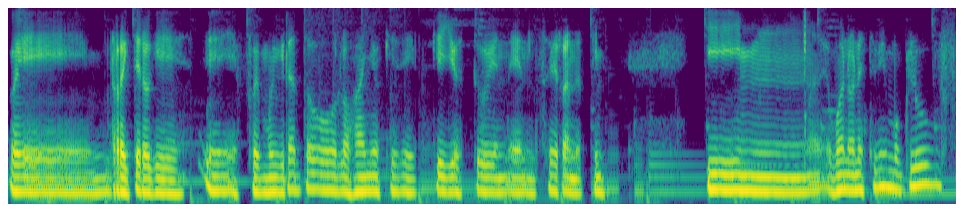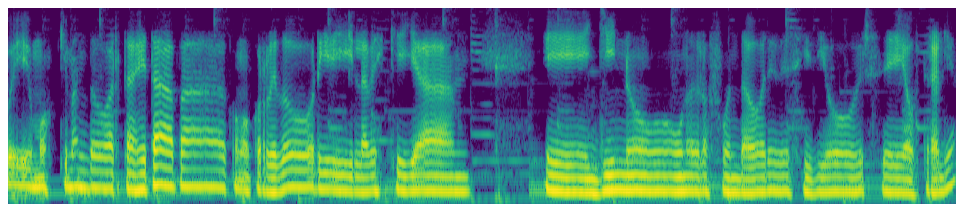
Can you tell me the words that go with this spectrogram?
reitero que eh, fue muy grato los años que, yo estuve en, el Runner Team. Y mm, bueno, en este mismo club fuimos quemando hartas etapas como corredor y la vez que ya eh, Gino, uno de los fundadores, decidió irse a Australia,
